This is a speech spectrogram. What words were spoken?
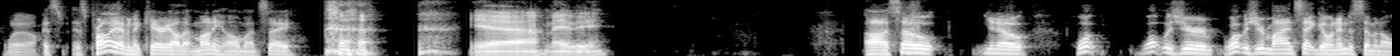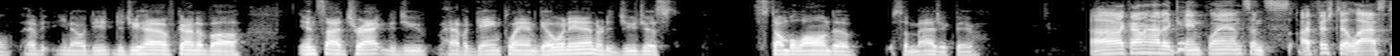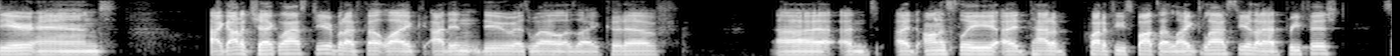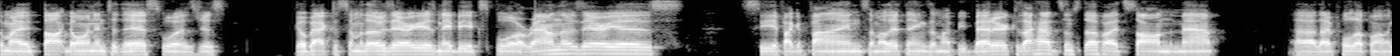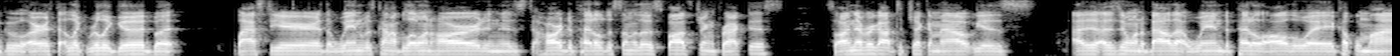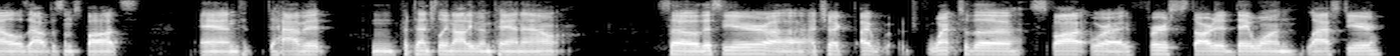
Well, It's it's probably having to carry all that money home. I'd say. yeah, maybe. Uh, so you know what what was your what was your mindset going into Seminole? Have you know did did you have kind of a inside track? Did you have a game plan going in, or did you just stumble onto some magic there? Uh, I kind of had a game plan since I fished it last year and I got a check last year, but I felt like I didn't do as well as I could have. Uh, and I honestly, I had a, quite a few spots I liked last year that I had pre-fished. So my thought going into this was just go back to some of those areas, maybe explore around those areas, see if I could find some other things that might be better. Because I had some stuff I saw on the map uh, that I pulled up on Google Earth that looked really good, but last year the wind was kind of blowing hard and it was hard to pedal to some of those spots during practice. So I never got to check them out because I, I just didn't want to battle that wind to pedal all the way a couple miles out to some spots and to have it potentially not even pan out. So this year, uh, I checked. I went to the spot where I first started day one last year,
